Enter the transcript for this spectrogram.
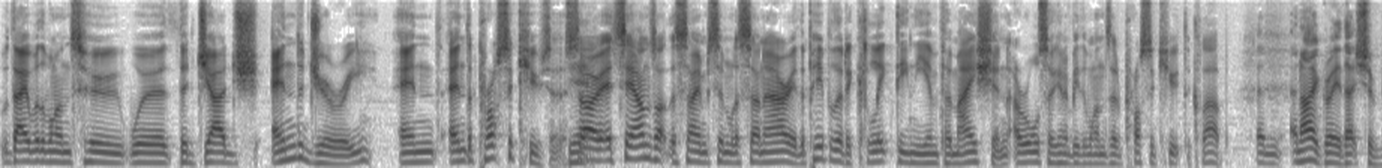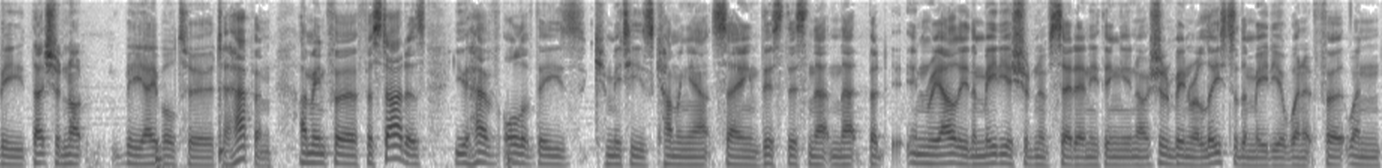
they were the ones who were the judge and the jury and and the prosecutor. So it sounds like the same similar scenario. The people that are collecting the information are also going to be the ones that prosecute the club. And, and I agree that should be that should not be able to, to happen. I mean, for, for starters, you have all of these committees coming out saying this, this, and that, and that. But in reality, the media shouldn't have said anything. You know, it shouldn't have been released to the media when it fir- when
